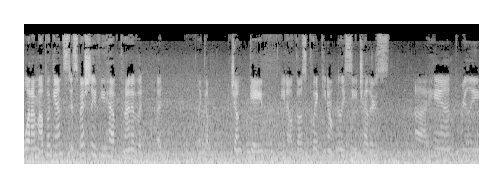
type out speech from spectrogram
what I'm up against, especially if you have kind of a, a like a junk game. You know, it goes quick. You don't really see each other's uh, hand really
